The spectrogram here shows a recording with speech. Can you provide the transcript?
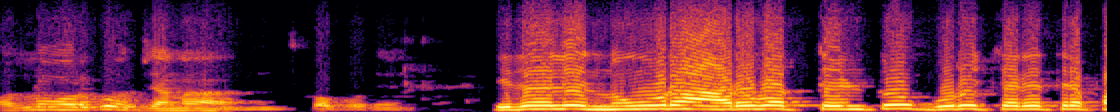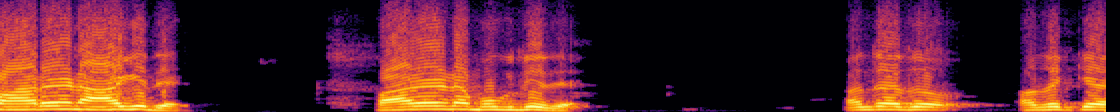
ಅಲ್ಲಿವರೆಗೂ ಜನ ನಿಂತ್ಕೋಬಹುದು ಅಂತ. ಇದರಲ್ಲಿ ನೂರ ಅರವತ್ತೆಂಟು ಗುರು ಚರಿತ್ರೆ ಪಾರಾಯಣ ಆಗಿದೆ. ಪಾರಾಯಣ ಮುಗ್ದಿದೆ. ಅಂದ್ರೆ ಅದು ಅದಕ್ಕೆ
